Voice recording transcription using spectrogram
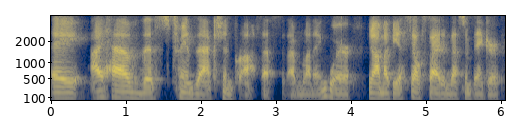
hey, I have this transaction process that I'm running where, you know, I might be a sell side investment banker.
